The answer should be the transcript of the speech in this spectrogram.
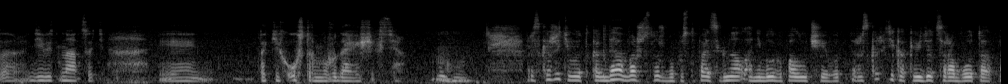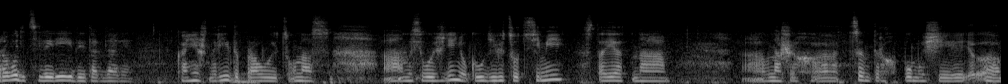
э, 19 э, таких остро нуждающихся. Расскажите, вот когда в вашу службу поступает сигнал о неблагополучии, вот расскажите, как ведется работа, проводятся ли рейды и так далее? Конечно, рейды проводятся. У нас а, на сегодняшний день около 900 семей стоят на, а, в наших а, центрах помощи, э,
